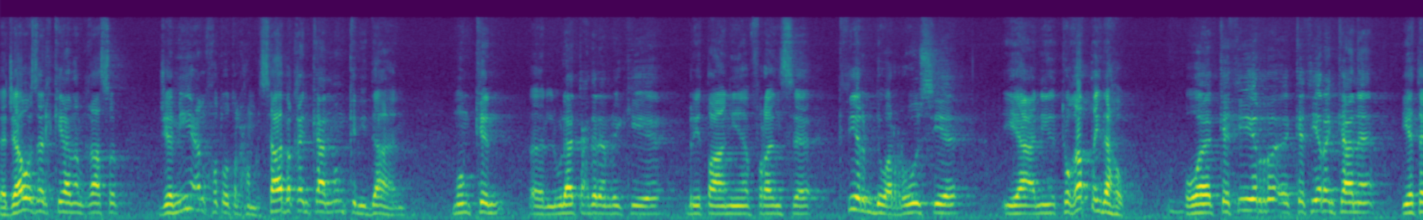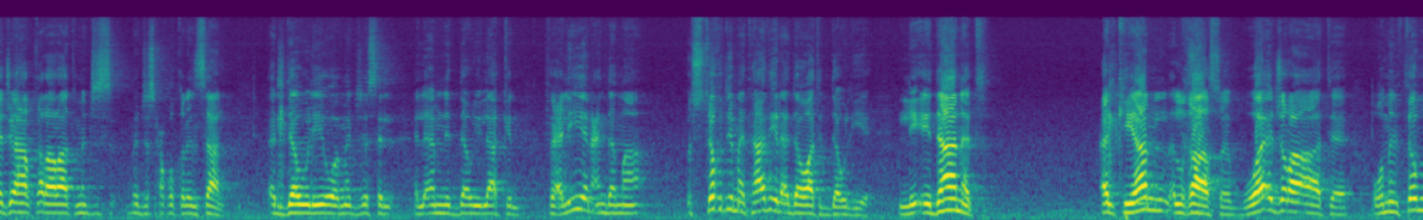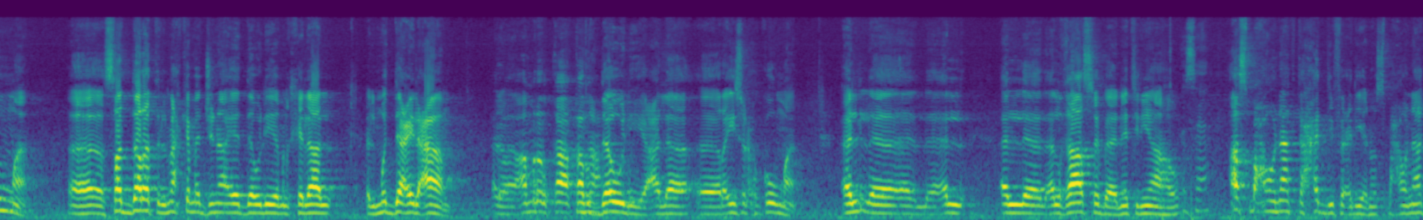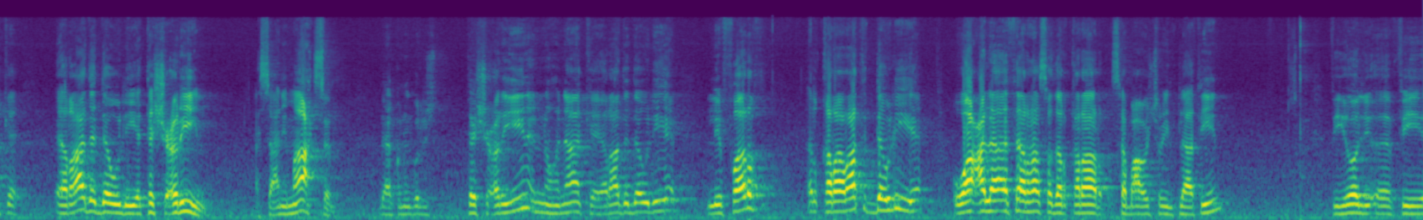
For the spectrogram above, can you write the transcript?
تجاوز الكيان الغاصب جميع الخطوط الحمر، سابقا كان ممكن يداهن ممكن الولايات المتحدة الأمريكية، بريطانيا، فرنسا، كثير من دول روسيا يعني تغطي له. وكثير كثيرا كان يتجاهل قرارات مجلس مجلس حقوق الإنسان الدولي ومجلس الأمن الدولي. لكن فعليا عندما استخدمت هذه الأدوات الدولية لإدانة الكيان الغاصب وإجراءاته ومن ثم صدرت المحكمة الجنائية الدولية من خلال المدعي العام آه، أمر القاء قبض نعم. دولي على آه، رئيس الحكومة ال- ال- ال- الغاصبة نتنياهو. أصبح هناك تحدي فعليا واصبح هناك إرادة دولية تشعرين. هسه أنا ما أحسن لكن نقول تشعرين انه هناك إرادة دولية لفرض القرارات الدولية وعلى أثرها صدر قرار 27 30 في يوليو في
